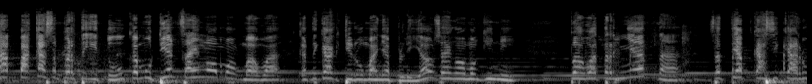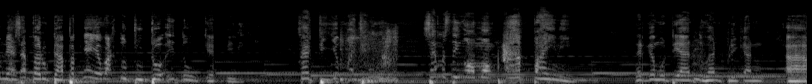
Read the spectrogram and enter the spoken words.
Apakah seperti itu? Kemudian saya ngomong bahwa ketika di rumahnya beliau saya ngomong gini, bahwa ternyata setiap kasih karunia saya baru dapatnya ya waktu duduk itu, Gaby. Saya diem aja, saya mesti ngomong apa ini? Dan kemudian Tuhan berikan uh,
